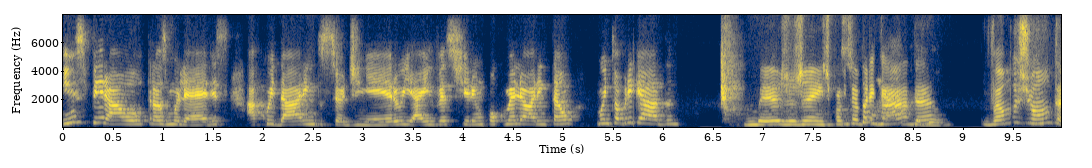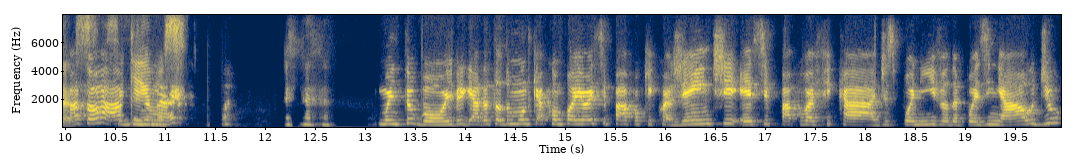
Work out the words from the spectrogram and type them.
inspirar outras mulheres a cuidarem do seu dinheiro e a investirem um pouco melhor. Então, muito obrigada. Um beijo, gente. Passou muito obrigada. Rápido. Vamos juntas. Passou rápido, Seguimos. Né? Muito bom. E obrigada a todo mundo que acompanhou esse papo aqui com a gente. Esse papo vai ficar disponível depois em áudio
